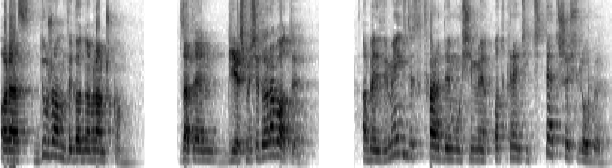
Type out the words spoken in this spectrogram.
oraz dużą wygodną rączką. Zatem bierzmy się do roboty. Aby wymienić dysk twardy musimy odkręcić te trzy śruby.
